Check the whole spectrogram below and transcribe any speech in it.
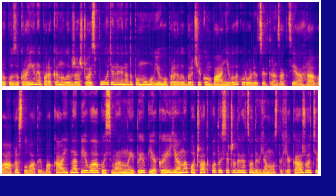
року з України перекинули вже щось Путінові на допомогу в його передвиборчій кампанії. Велику роль у цих транзакціях грав преслуватий Бакай, напівписьменний тип, який на початку 1990-х, як кажуть,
